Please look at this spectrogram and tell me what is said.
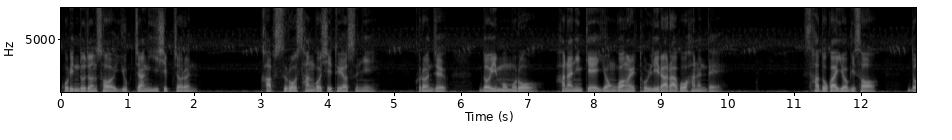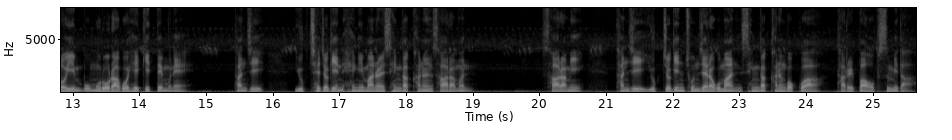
고린도전서 6장 20절은 값으로 산 것이 되었으니 그런즉 너희 몸으로 하나님께 영광을 돌리라라고 하는데 사도가 여기서 너희 몸으로라고 했기 때문에 단지 육체적인 행위만을 생각하는 사람은 사람이 단지 육적인 존재라고만 생각하는 것과 다를 바 없습니다.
